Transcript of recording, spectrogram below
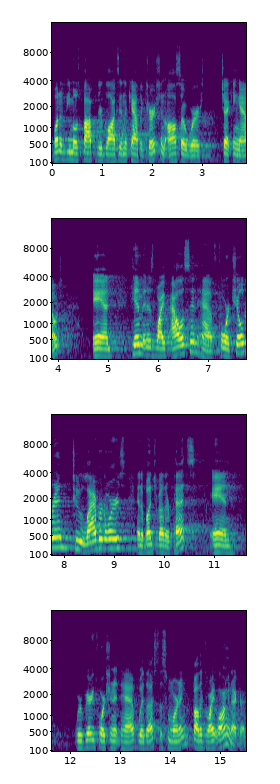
one of the most popular blogs in the Catholic Church and also worth checking out. And him and his wife Allison have four children, two Labradors, and a bunch of other pets. And we're very fortunate to have with us this morning Father Dwight Longenecker.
